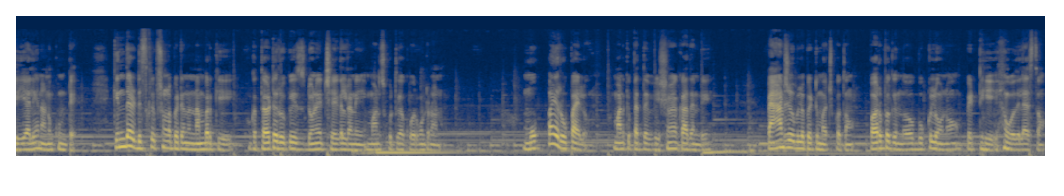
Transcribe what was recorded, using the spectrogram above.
చేయాలి అని అనుకుంటే కింద డిస్క్రిప్షన్లో పెట్టిన నెంబర్కి ఒక థర్టీ రూపీస్ డొనేట్ చేయగలరని మనస్ఫూర్తిగా కోరుకుంటున్నాను. ముప్పై రూపాయలు మనకి పెద్ద విషయమే కాదండి. ప్యాంట్ జోబులో పెట్టి మర్చిపోతాం. పరుపు కింద బుక్లోనో పెట్టి వదిలేస్తాం.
